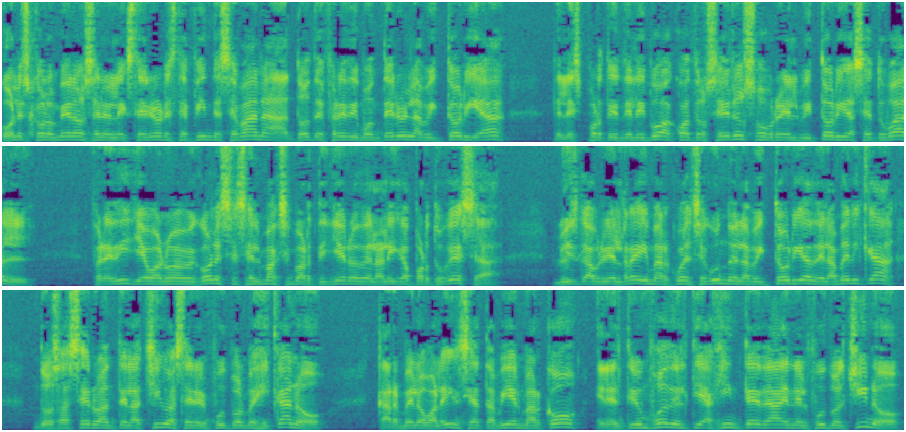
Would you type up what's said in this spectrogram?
Goles colombianos en el exterior este fin de semana. Dos de Freddy Montero en la victoria del Sporting de Lisboa 4-0 sobre el Vitoria Setúbal. Freddy lleva nueve goles, es el máximo artillero de la Liga Portuguesa. Luis Gabriel Rey marcó el segundo en la victoria del América 2 a 0 ante las Chivas en el fútbol mexicano. Carmelo Valencia también marcó en el triunfo del Tiajín Teda en el fútbol chino.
